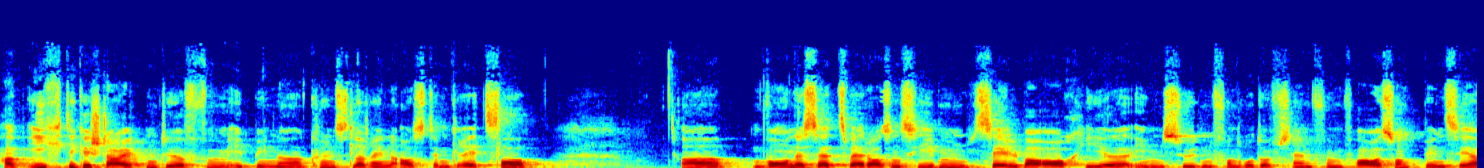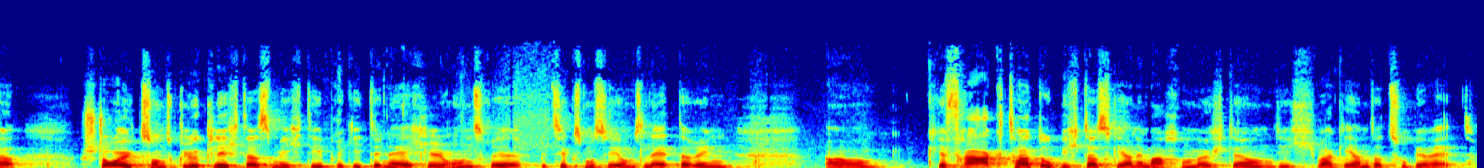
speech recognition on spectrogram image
habe ich die gestalten dürfen. Ich bin eine Künstlerin aus dem Grätzl, wohne seit 2007 selber auch hier im Süden von Rudolfsheim 5 Haus und bin sehr stolz und glücklich, dass mich die Brigitte Neichel, unsere Bezirksmuseumsleiterin, äh, gefragt hat, ob ich das gerne machen möchte und ich war gern dazu bereit.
